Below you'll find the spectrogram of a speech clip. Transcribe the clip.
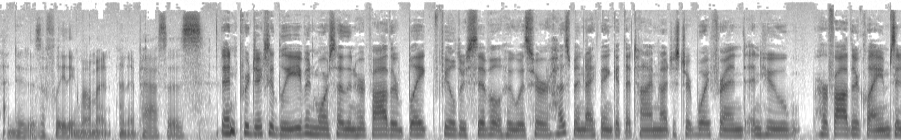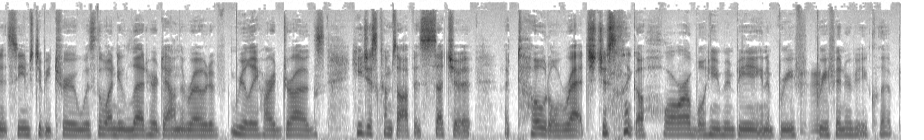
And it is a fleeting moment and it passes. And predictably, even more so than her father, Blake Fielder Civil, who was her husband, I think, at the time, not just her boyfriend, and who her father claims, and it seems to be true, was the one who led her down the road of really hard drugs. He just comes off as such a, a total wretch, just like a horrible human being in a brief Mm-hmm. brief interview clip.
